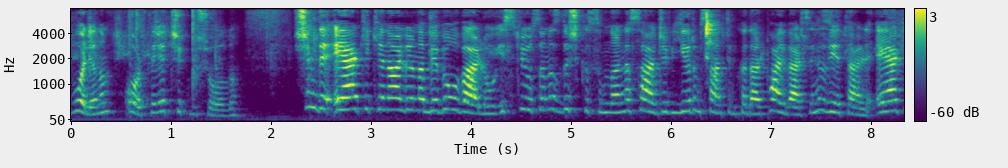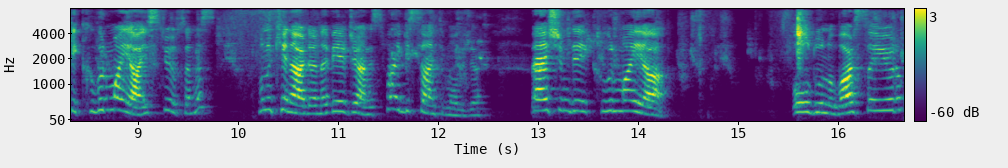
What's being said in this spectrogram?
volanım ortaya çıkmış oldu. Şimdi eğer ki kenarlarına bebe overlock'u istiyorsanız dış kısımlarına sadece bir yarım santim kadar pay verseniz yeterli. Eğer ki kıvırma yağı istiyorsanız bunun kenarlarına vereceğimiz pay 1 santim olacak. Ben şimdi kıvırma yağı olduğunu varsayıyorum.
